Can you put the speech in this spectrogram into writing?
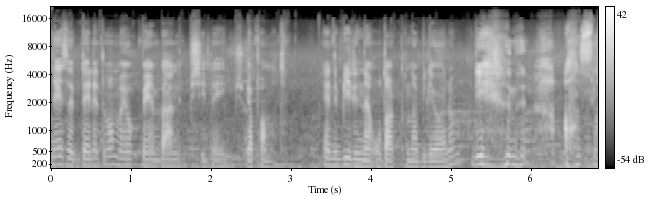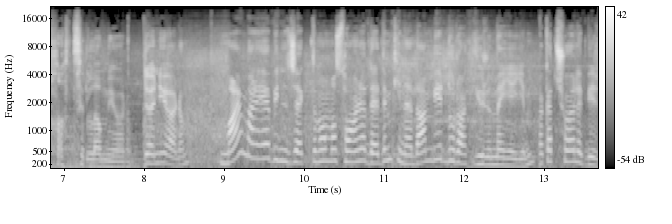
Neyse denedim ama yok benim benlik bir şey değilmiş. Yapamadım. Yani birine odaklanabiliyorum. Diğerini asla hatırlamıyorum. Dönüyorum. Marmara'ya binecektim ama sonra dedim ki neden bir durak yürümeyeyim. Fakat şöyle bir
